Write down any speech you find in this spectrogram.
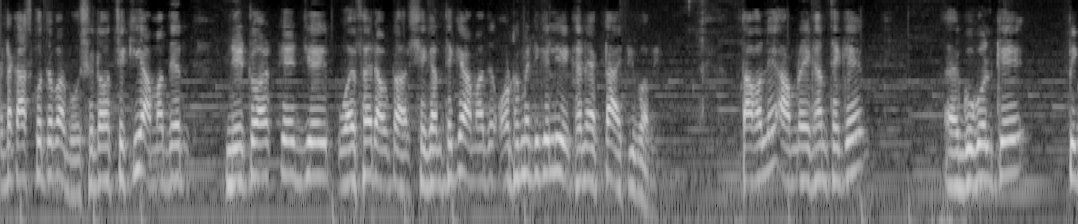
একটা কাজ করতে পারব। সেটা হচ্ছে কি, আমাদের নেটওয়ার্কের যে ওয়াইফাই রাউটার সেখান থেকে আমাদের অটোমেটিক্যালি এখানে একটা আইপি পাবে। তাহলে আমরা এখান থেকে গুগলকে পিং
